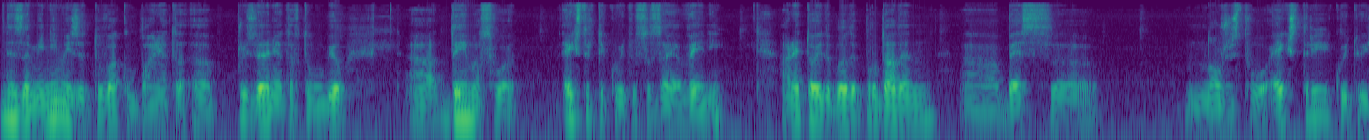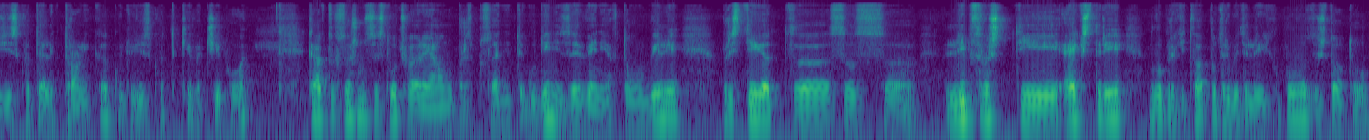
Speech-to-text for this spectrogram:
незаменими за това компанията, произведеният автомобил да има своят екстрите, които са заявени, а не той да бъде продаден а, без а, множество екстри, които изискват електроника, които изискват такива чипове. Както всъщност се случва реално през последните години. Заявени автомобили пристигат а, с а, липсващи екстри, но въпреки това потребители ги купуват, защото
